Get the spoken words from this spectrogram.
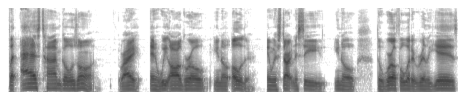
But as time goes on, right, and we all grow, you know, older, and we're starting to see, you know, the world for what it really is,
